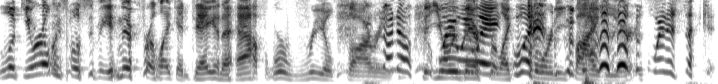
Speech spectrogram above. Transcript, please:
look, you were only supposed to be in there for like a day and a half. We're real sorry No, no. that you wait, were wait, there wait, for like wait, 45 years. Wait a second.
